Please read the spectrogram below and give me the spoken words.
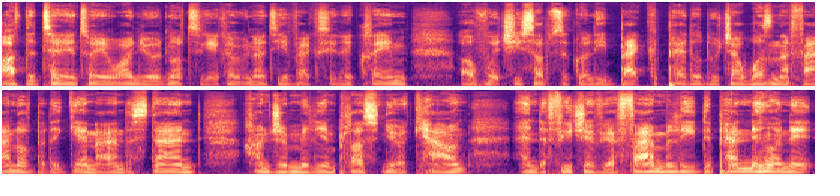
after telling 21 year old not to get COVID 19 vaccine, a claim of which he subsequently backpedaled, which I wasn't a fan of. But again, I understand 100 million plus in your account and the future of your family depending on it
